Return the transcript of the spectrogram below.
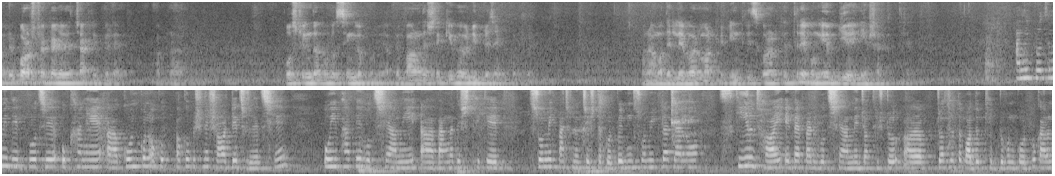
আপনি পররাষ্ট্র ক্যারিয়ারে চাকরি পেলেন। আপনার পোস্টিং দেওয়া হলো সিঙ্গাপুরে। আপনি বাংলাদেশে কীভাবে রিপ্রেজেন্ট করবেন? মানে আমাদের লেবার মার্কেট ইনক্রিজ করার ক্ষেত্রে এবং এফডিআই নিয়ে আসার ক্ষেত্রে। আমি প্রথমে দেখব যে ওখানে কোন কোন অকুপেশনের শর্টেজ রয়েছে। ওইভাবে হচ্ছে আমি বাংলাদেশ থেকে শ্রমিক পাঠানোর চেষ্টা করব এবং শ্রমিকরা যেন স্কিলড হয়, এ ব্যাপারে হচ্ছে আমি যথেষ্ট যথাযথ পদক্ষেপ গ্রহণ করব। কারণ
